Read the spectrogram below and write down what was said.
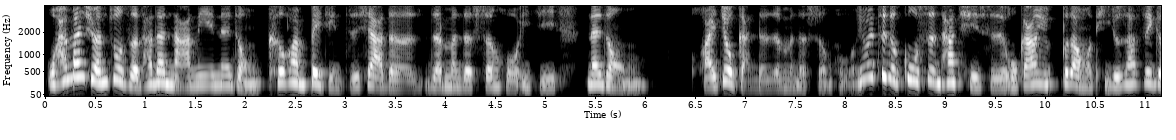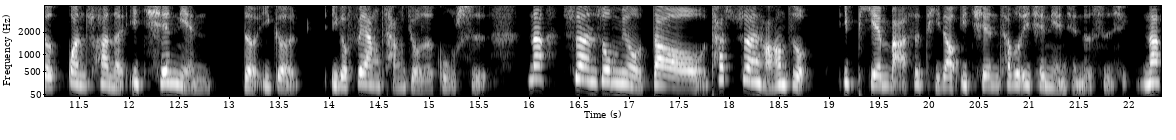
我还蛮喜欢作者他在拿捏那种科幻背景之下的人们的生活，以及那种怀旧感的人们的生活。因为这个故事，它其实我刚刚不知道有没有提，就是它是一个贯穿了一千年的一个一个非常长久的故事。那虽然说没有到，它虽然好像只有。一篇吧，是提到一千差不多一千年前的事情。那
